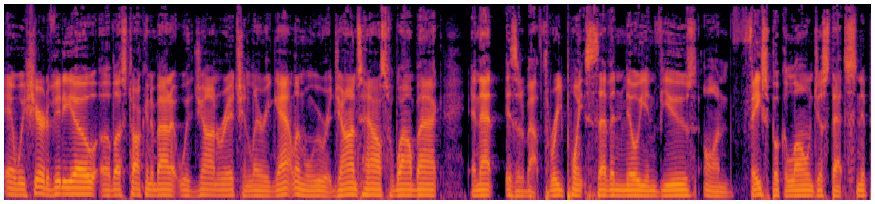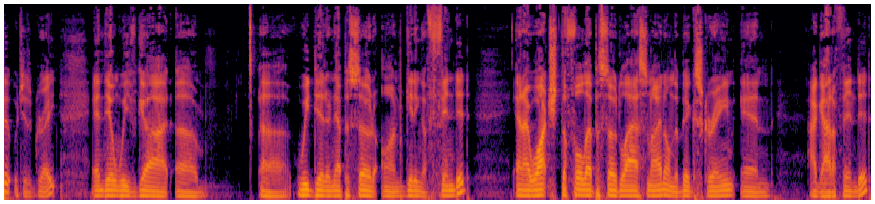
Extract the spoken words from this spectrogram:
and we shared a video of us talking about it with John Rich and Larry Gatlin when we were at John's house a while back, and that is at about 3.7 million views on Facebook alone, just that snippet, which is great. And then we've got um, uh, we did an episode on getting offended, and I watched the full episode last night on the big screen, and I got offended.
